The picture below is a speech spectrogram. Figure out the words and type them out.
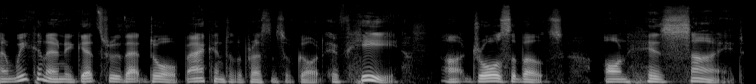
And we can only get through that door back into the presence of God if He uh, draws the bolts on His side.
